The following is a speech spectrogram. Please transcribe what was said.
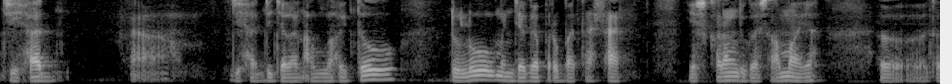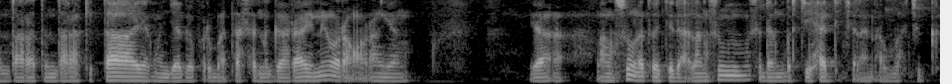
jihad uh, jihad di jalan Allah itu dulu menjaga perbatasan. Ya sekarang juga sama ya. Eh, tentara-tentara kita yang menjaga perbatasan negara ini orang-orang yang ya langsung atau tidak langsung sedang berjihad di jalan Allah juga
